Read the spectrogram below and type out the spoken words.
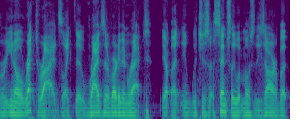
or you know, wrecked rides, like the rides that have already been wrecked. Yep. But in, which is essentially what most of these are. But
